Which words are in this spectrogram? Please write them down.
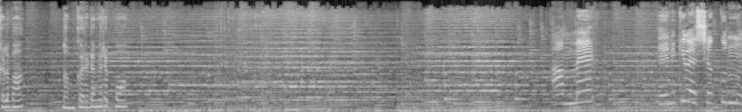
മക്കൾ വാ നമുക്കൊരിടം വരെ പോവാം. അമ്മേ എനിക്ക് വിശക്കുന്നു.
